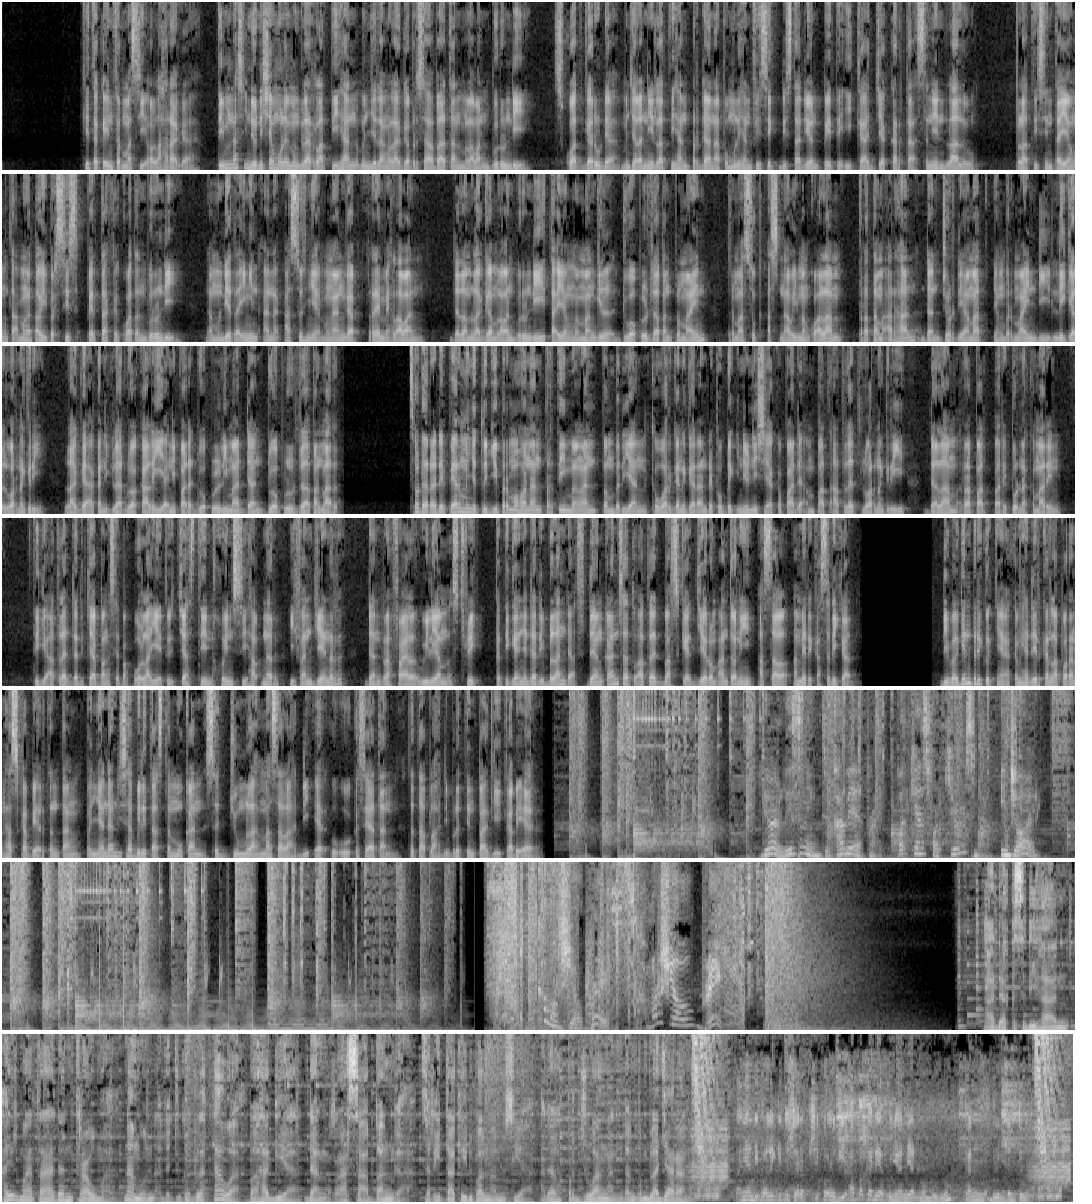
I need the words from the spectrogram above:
Kita ke informasi olahraga. Timnas Indonesia mulai menggelar latihan menjelang laga persahabatan melawan Burundi skuad Garuda menjalani latihan perdana pemulihan fisik di Stadion PT IKA Jakarta Senin lalu. Pelatih Sintayong tak mengetahui persis peta kekuatan Burundi, namun dia tak ingin anak asuhnya menganggap remeh lawan. Dalam laga melawan Burundi, Tayong memanggil 28 pemain, termasuk Asnawi Mangku Alam, Pratama Arhan, dan Jordi Amat yang bermain di Liga Luar Negeri. Laga akan digelar dua kali, yakni pada 25 dan 28 Maret. Saudara DPR menyetujui permohonan pertimbangan pemberian kewarganegaraan Republik Indonesia kepada empat atlet luar negeri dalam rapat paripurna kemarin. Tiga atlet dari cabang sepak bola yaitu Justin Quincy Hubner, Ivan Jenner, dan Rafael William Strick. Ketiganya dari Belanda, sedangkan satu atlet basket Jerome Anthony asal Amerika Serikat. Di bagian berikutnya, kami hadirkan laporan khas KBR tentang penyandang disabilitas temukan sejumlah masalah di RUU Kesehatan. Tetaplah di Buletin Pagi KBR. You're listening to KBR Pride, podcast for curious mind. Enjoy! Commercial break. Commercial break. Ada kesedihan, air mata, dan trauma. Namun ada juga gelak tawa, bahagia, dan rasa bangga. Cerita kehidupan manusia adalah perjuangan dan pembelajaran. Pertanyaan di balik itu secara psikologi, apakah dia punya niat membunuh? Kan belum tentu.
